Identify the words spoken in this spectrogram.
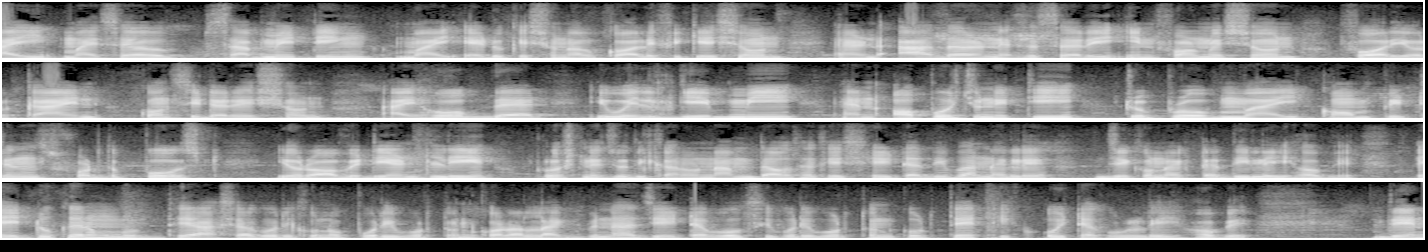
I myself submitting my educational qualification and other necessary information for your kind consideration I hope that you will give me an opportunity to prove my competence for the post your obediently প্রশ্নে যদি কারও নাম দেওয়া থাকে সেইটা দিবা নাহলে যে কোনো একটা দিলেই হবে। এইটুকের মধ্যে আশা করি কোনো পরিবর্তন করা লাগবে না। যেইটা বলছি পরিবর্তন করতে, ঠিক ওইটা করলেই হবে। দেন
